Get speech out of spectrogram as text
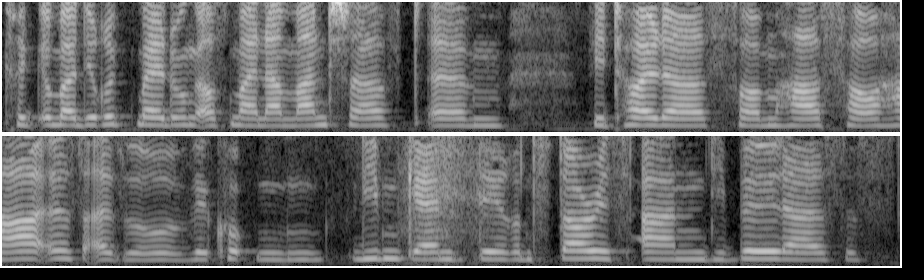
kriege immer die Rückmeldung aus meiner Mannschaft, ähm, wie toll das vom HSVH ist. Also wir gucken liebend gern deren Stories an, die Bilder, es ist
